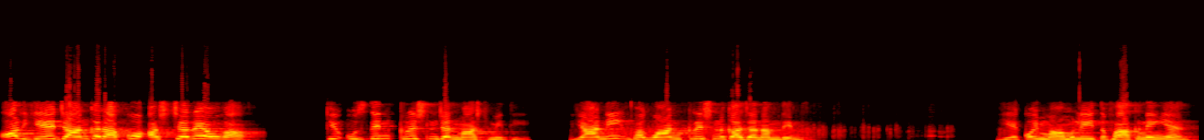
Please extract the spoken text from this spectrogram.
और ये जानकर आपको आश्चर्य होगा कि उस दिन कृष्ण जन्माष्टमी थी, यानी भगवान कृष्ण का जन्मदिन। ये कोई मामूली इतफाक नहीं है।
